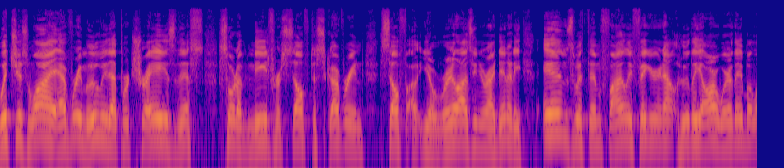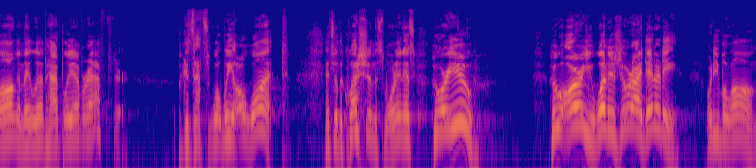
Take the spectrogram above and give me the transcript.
which is why every movie that portrays this sort of need for self-discovery and self uh, you know realizing your identity ends with them finally figuring out who they are where they belong and they live happily ever after. Because that's what we all want. And so the question this morning is who are you? Who are you? What is your identity? Where do you belong?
